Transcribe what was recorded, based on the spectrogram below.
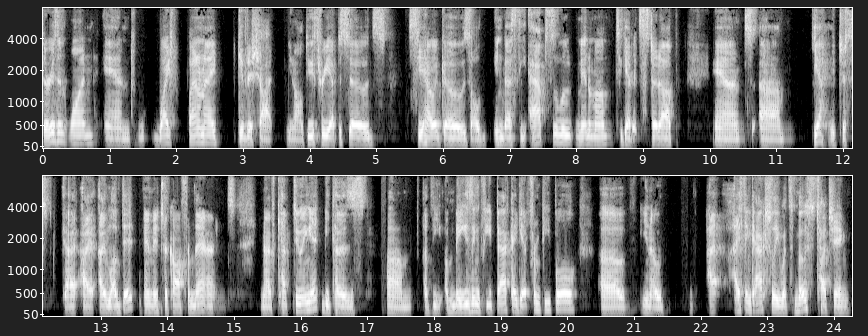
there isn't one. And why why don't I give it a shot? You know, I'll do three episodes, see how it goes. I'll invest the absolute minimum to get it stood up, and um, yeah, it just I, I, I loved it, and it took off from there. And you know, I've kept doing it because um, of the amazing feedback I get from people. Of you know, I, I think actually what's most touching,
